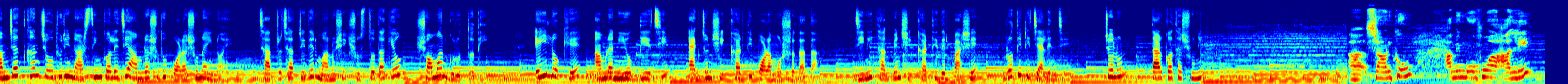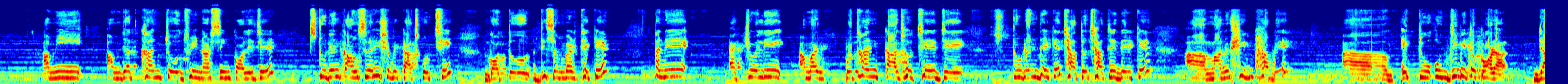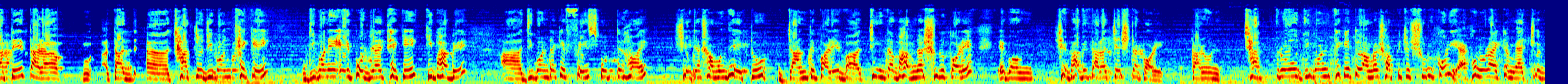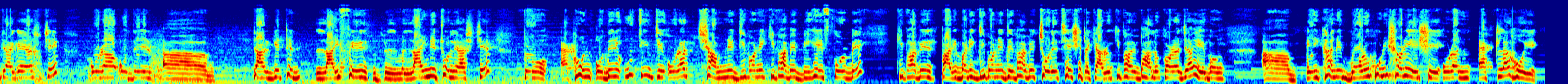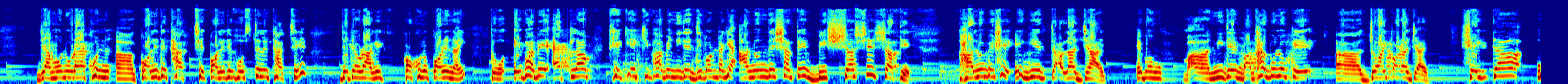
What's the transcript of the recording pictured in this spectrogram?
Amjad Khan Chowdhury nursing কলেজে আমরা শুধু পড়াশোনাই নয়, ছাত্রছাত্রীদের মানসিক সুস্থতাকেও সমান গুরুত্ব দিই। এই লক্ষ্যে আমরা নিয়োগ দিয়েছি একজন শিক্ষার্থী পরামর্শদাতা। যিনি থাকবেন শিক্ষার্থীদের পাশে প্রতিটি চ্যালেঞ্জে। চলুন, তার কথা শুনি। আমি মহুয়া আলী। আমি আমজাদ খান চৌধুরী নার্সিং কলেজে স্টুডেন্ট কাউন্সিলর হিসেবে কাজ করছি। গত ডিসেম্বর থেকে। মানে অ্যাকচুয়ালি আমার প্রধান কাজ হচ্ছে যে স্টুডেন্টদেরকে ছাত্রছাত্রীদেরকে মানসিকভাবে একটু উজ্জীবিত করা, যাতে তারা, তার ছাত্র জীবন থেকেই, জীবনের এই পর্যায় থেকে কীভাবে জীবনটাকে ফেস করতে হয় সেটা সম্বন্ধে একটু জানতে পারে বা চিন্তা ভাবনা শুরু করে এবং সেভাবে তারা চেষ্টা করে। কারণ ছাত্র জীবন থেকে তো আমরা সবকিছু শুরু করি, এখন ওরা একটা ম্যাচিওর জায়গায় আসছে। ওরা ওদের টার্গেটেড লাইফে লাইনে চলে আসছে। তো এখন ওদের উচিত যে ওরা সামনের জীবনে কীভাবে বিহেভ করবে কীভাবে পারিবারিক জীবনে যেভাবে চলেছে সেটাকে আরও কীভাবে ভালো করা যায় এবং এইখানে বড় পরিসরে এসে ওরা একলা হয়ে, যেমন ওরা এখন কলেজে থাকছে কলেজে হোস্টেলে থাকছে, যেটা ওরা আগে কখনো করে নাই। তো এভাবে একলা থেকে কীভাবে নিজের জীবনটাকে আনন্দের সাথে, বিশ্বাসের সাথে ভালোবেসে এগিয়ে চলা যায় এবং নিজের বাধাগুলোকে জয় করা যায়। সেইটা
